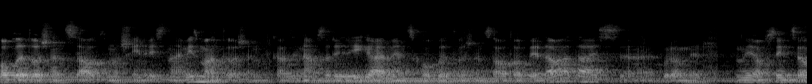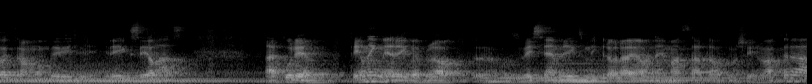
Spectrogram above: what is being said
koplietošanas automašīnu risinājumu izmantošanu. Kā zināms, arī Rīgā ir viens koplietošanas auto piedāvātājs, eh, kuram ir nu, jau simts elektromobīļi Rīgas ielās, ar kuriem pilnīgi mierīgi var braukt uz visiem Rīgas mikrorajoniem, atstāt automašīnu vakarā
